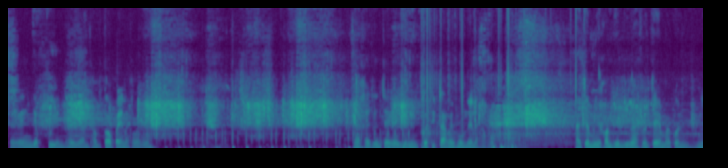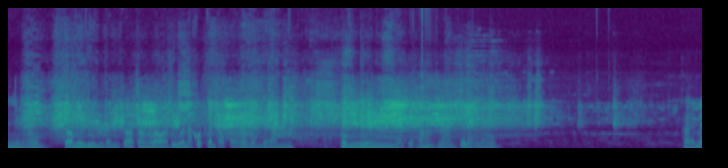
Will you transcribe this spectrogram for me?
แต่ก็ยังจะฝืนพยายามทำต่อไปนะครับผมถ้าใครสนใจก็อย่าลืมกดติดตามให้ผมด้วยนะครับผม อาจจะมีคอนเทนต์ที่น่าสนใจมากกว่านี้นะครับผม ก็ไม่รู้เหมือนกันก็ต้องรอดูอนาคตกันต่อไปว่าผมจะทำว่าผมเองอยากจะทำนานแค่ไหนนะครับผมถ่ายไหม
